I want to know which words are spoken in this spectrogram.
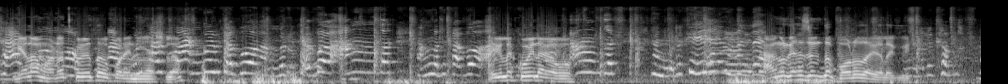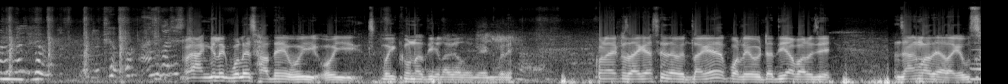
খাব। গেলাম হঠাৎ করে তো পরে নিয়ে আসলাম। এগুলো কই লাগাবো? আঙুর গাছের জন্য তো বড় জায়গা লাগবে। ওই আঙ্গেলে বলে ছাদে ওই ওই ওই কোনা দিয়ে লাগা যাবে একবারে। কোনো একটা জায়গা আছে লাগে পরে ওইটা দিয়ে আবার ওই যে জাংলা দেওয়া লাগে বুঝছ?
